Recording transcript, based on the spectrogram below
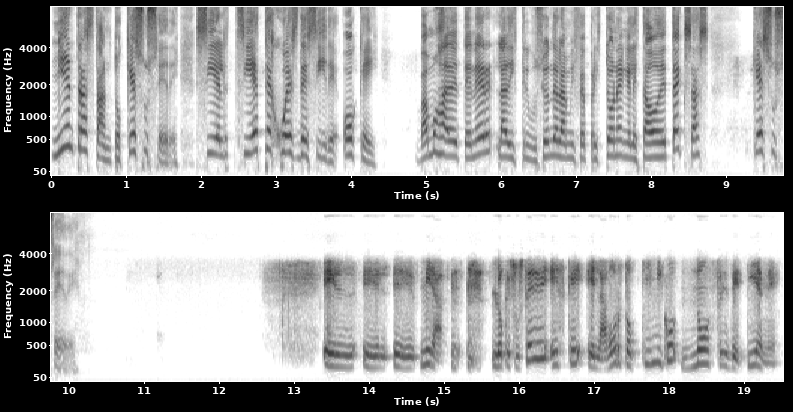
mientras tanto, ¿qué sucede? Si, el, si este juez decide, ok, vamos a detener la distribución de la mifepristona en el estado de Texas. ¿Qué sucede? El, eh, mira, lo que sucede es que el aborto químico no se detiene,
